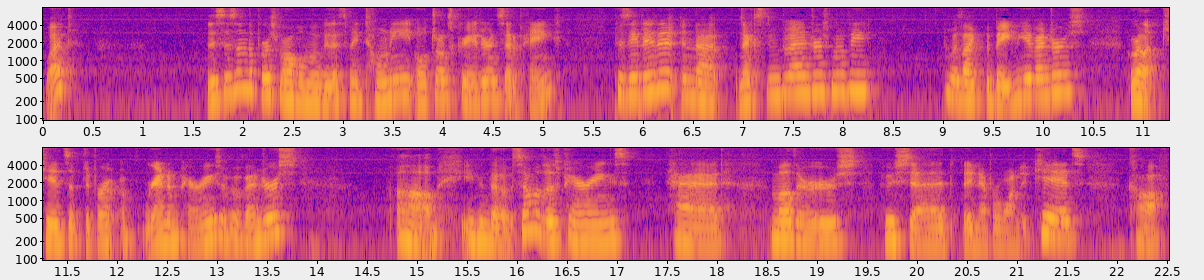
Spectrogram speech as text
What? This isn't the first Marvel movie that's made Tony Ultron's creator instead of Hank. Because they did it in that next Avengers movie with like the baby Avengers, who are like kids of different of random pairings of Avengers. Um, even though some of those pairings had mothers who said they never wanted kids, cough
